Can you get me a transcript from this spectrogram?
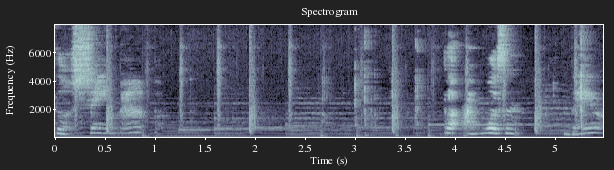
They're the same map. But I wasn't there.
